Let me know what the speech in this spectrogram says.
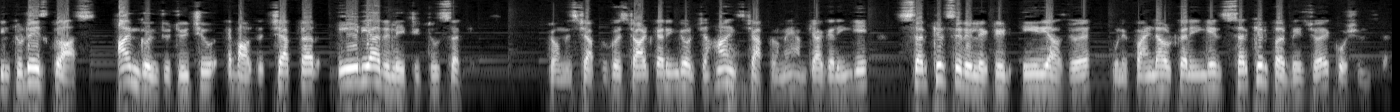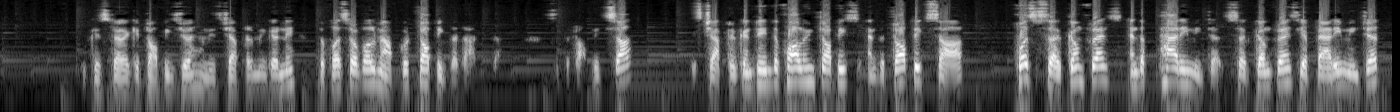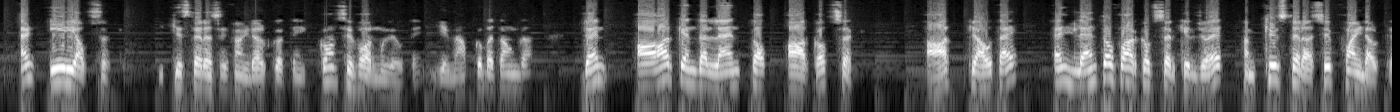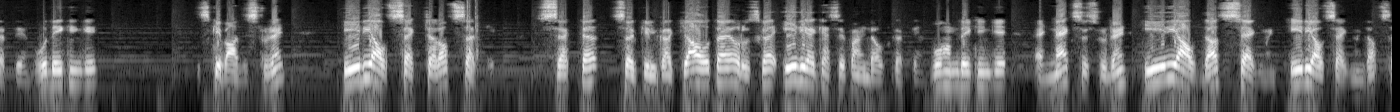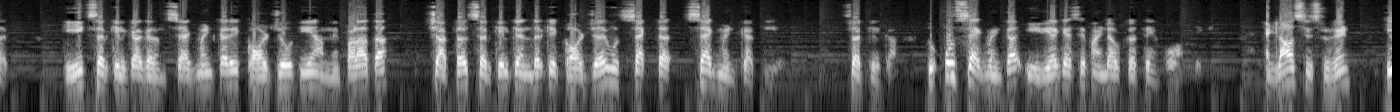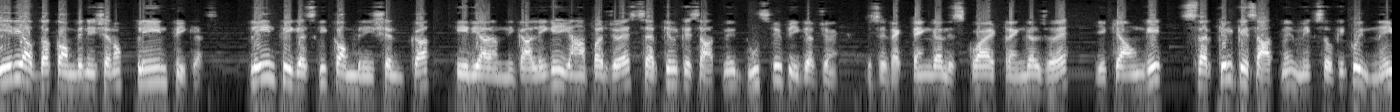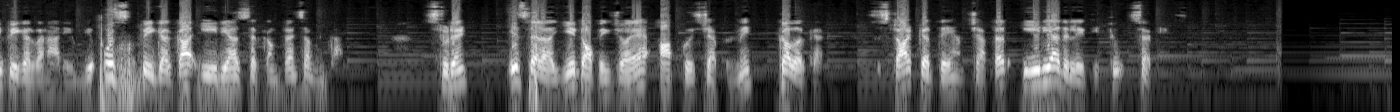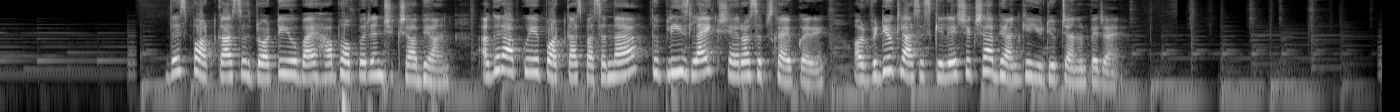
today's class, I'm going to teach you about the chapter area related to circle. तो हम इस chapter को start करेंगे और जहाँ इस चैप्टर में हम क्या करेंगे सर्किल से रिलेटेड एरियाज़ जो है उन्हें फाइंड आउट करेंगे सर्किल पर बेस्ड जो है क्वेश्चन है तो किस तरह के टॉपिक जो है हम इस चैप्टर में करने तो फ़र्स्ट ऑफ़ ऑल मैं आपको टॉपिक बता देता topics are this chapter contain the following topics and the topics are first circumference and the perimeter circumference या perimeter and area of circle किस तरह से फाइंड आउट करते हैं, कौन से फॉर्मूले होते हैं, ये मैं आपको बताऊँगा। Then arc and the length of arc of circle arc क्या होता है? And length of arc of circle जो है, हम किस तरह से फाइंड आउट करते हैं, वो देखेंगे। इसके बाद student area of sector of circle sector circle का क्या होता है और उसका एरिया कैसे फाइंड आउट करते हैं, वो हम देखेंगे। And next student area of the segment area of segment of circle एक सर्किल का अगर हम सेगमेंट करें कॉर्ड जो होती है, हमने पढ़ा था चैप्टर सर्किल के अंदर के कॉर्ड जो है, वो सेक्टर सेगमेंट करती है सर्किल का। तो उस सेगमेंट का एरिया कैसे फाइंड आउट करते हैं, वो हम देखें and last student area of the combination of plane figures plane figures की कॉम्बिनेशन का एरिया हम निकालेंगे। यहाँ पर जो है सर्किल के साथ में दूसरी फिगर जो है, जैसे रेक्टेंगल स्क्वायर ट्रेंगल जो है ये क्या होंगे? सर्किल के साथ में मिक्स होकर कोई नई फिगर बना रही होंगी। उस फिगर का एरिया सर्कमफ्रेंस हम निकालेंगे। स्टूडेंट इस तरह ये टॉपिक जो है, आपको इस चैप्टर में कवर कर तो स्टार्ट करते हैं हम chapter area related to circle this podcast is brought you by Hubhopper Shiksha Abhiyan अगर आपको ये पॉडकास्ट पसंद आया तो प्लीज़ लाइक शेयर और सब्सक्राइब करें। और वीडियो क्लासेस के लिए शिक्षा अभियान के यूट्यूब चैनल पर जाएँ।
